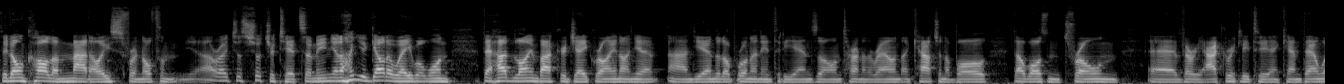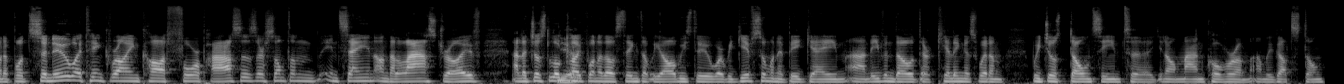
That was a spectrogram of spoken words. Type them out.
they don't call him Matty Ice for nothing. Yeah, all right, just shut your tits. I mean, you know you got away with one. They had linebacker Jake Ryan on you, and you ended up running into the end zone, turning around and catching a ball that wasn't thrown uh, very accurately to you and came down with it. But Sanu, I think Ryan caught four passes or something insane on the last drive, and it just looked yeah. like one of those things that we always do, where we give someone a big game, and even though they're killing us with them, we just don't seem to, you know, man cover them, and we got stung.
